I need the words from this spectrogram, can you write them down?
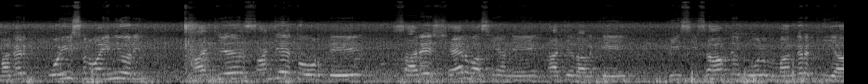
ਮਗਰ ਕੋਈ ਸੁਣਵਾਈ ਨਹੀਂ ਹੋ ਰਹੀ। ਅੱਜ ਸਾਂਝੇ ਤੌਰ ਤੇ ਸਾਰੇ ਸ਼ਹਿਰ ਵਾਸੀਆਂ ਨੇ ਅੱਜ ਰਲ ਕੇ ਡੀਸੀ ਸਾਹਿਬ ਦੇ ਕੋਲ ਮੰਗ ਰੱਖੀ ਆ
